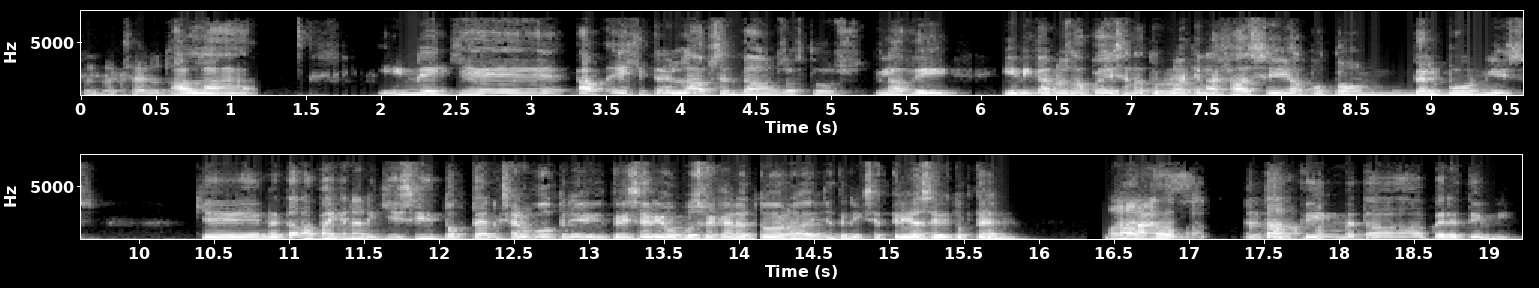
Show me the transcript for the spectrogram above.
Δεν, δεν ξέρω. Το Αλλά είναι και... α, έχει τρελά ups and downs αυτός. Δηλαδή, είναι ικανός να πάει σε ένα τουρνουά και να χάσει από τον Ντελμπόνης και μετά να πάει και να νικήσει top 10, ξέρω εγώ, τρει, τρεις σερί όπως έκανε τώρα, γιατί νίκησε τρία σερί top 10. Ωραία. Ναδάλ, μετά Team, μετά Μπερετίνη.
